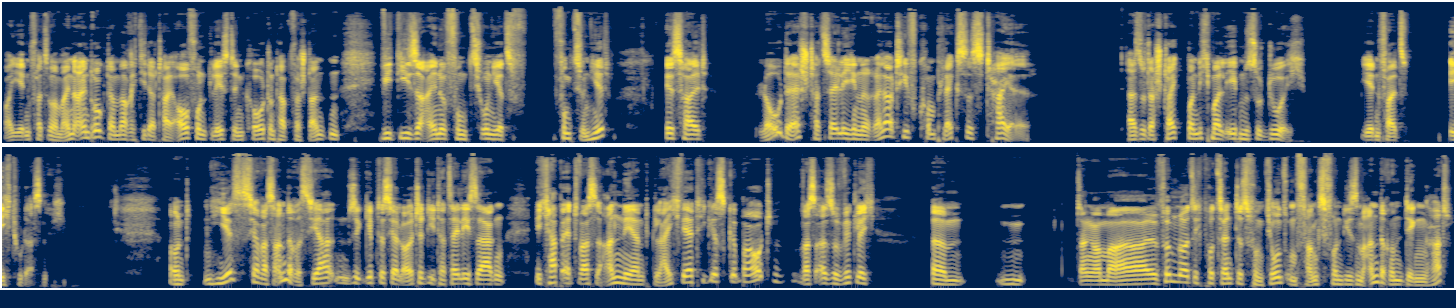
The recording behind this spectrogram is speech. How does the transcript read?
war jedenfalls immer mein Eindruck, dann mache ich die Datei auf und lese den Code und habe verstanden, wie diese eine Funktion jetzt funktioniert, ist halt Lodash tatsächlich ein relativ komplexes Teil. Also da steigt man nicht mal eben so durch. Jedenfalls, ich tu das nicht. Und hier ist es ja was anderes. Hier gibt es ja Leute, die tatsächlich sagen, ich habe etwas annähernd Gleichwertiges gebaut, was also wirklich, ähm, sagen wir mal, 95 Prozent des Funktionsumfangs von diesem anderen Ding hat.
